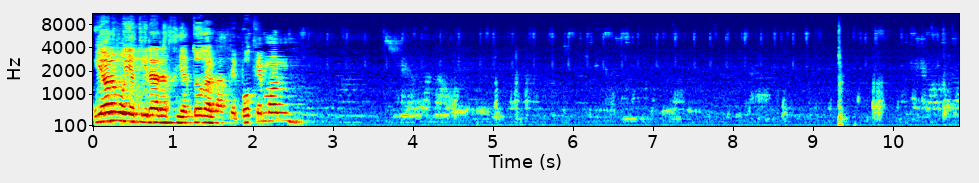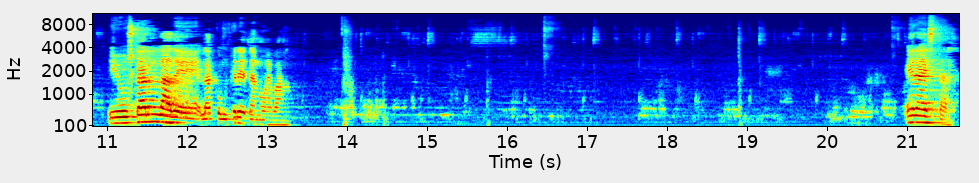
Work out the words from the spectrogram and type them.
Y ahora voy a tirar hacia todas las de Pokémon. Y buscar la de la concreta nueva. era esta.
